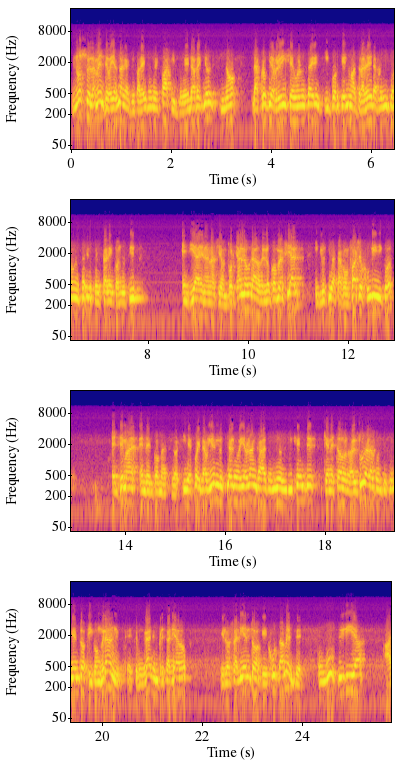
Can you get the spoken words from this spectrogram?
no solamente Bahía Blanca, que para eso no es fácil porque es la región, sino la propia provincia de Buenos Aires y, ¿por qué no, a través de la provincia de Buenos Aires pensar en conducir entidades de la nación? Porque han logrado en lo comercial inclusive hasta con fallos jurídicos, el tema en el comercio. Y después la Unión Industrial de Bahía Blanca ha tenido dirigentes que han estado a la altura del acontecimiento y con gran, este, un gran empresariado, y los aliento a que justamente con gusto iría a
